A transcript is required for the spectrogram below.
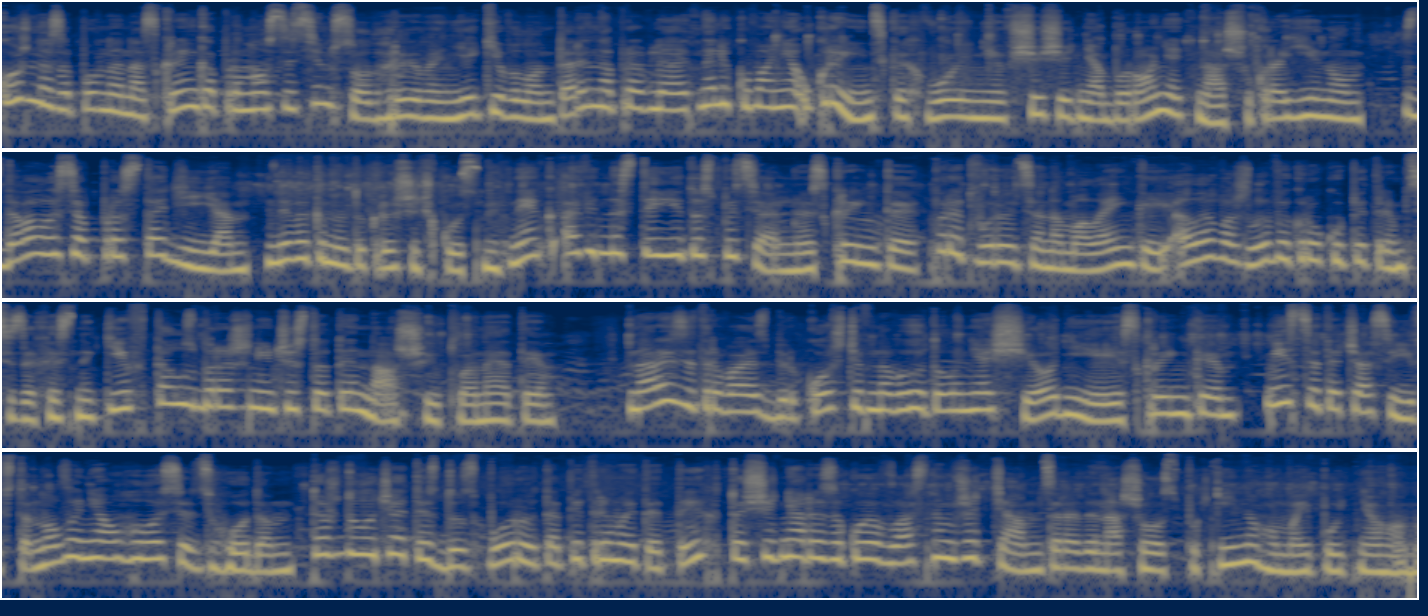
Кожна заповнена скринька приносить 700 гривень, які волонтери направляють на лікування українських воїнів, що щодня боронять нашу країну. Здавалося б, проста дія не викинути кришечку у смітник, а віднести її до спеціальної скриньки. Перетворюється на маленький, але важливий крок у підтримці захисників та у збереженні чистоти нашої планети. Наразі триває збір коштів на виготовлення ще однієї скриньки. Місце та час її встановлення оголосять згодом. Тож долучайтесь до збору та підтримайте тих, хто щодня ризикує власним життям заради нашого спокійного майбутнього.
